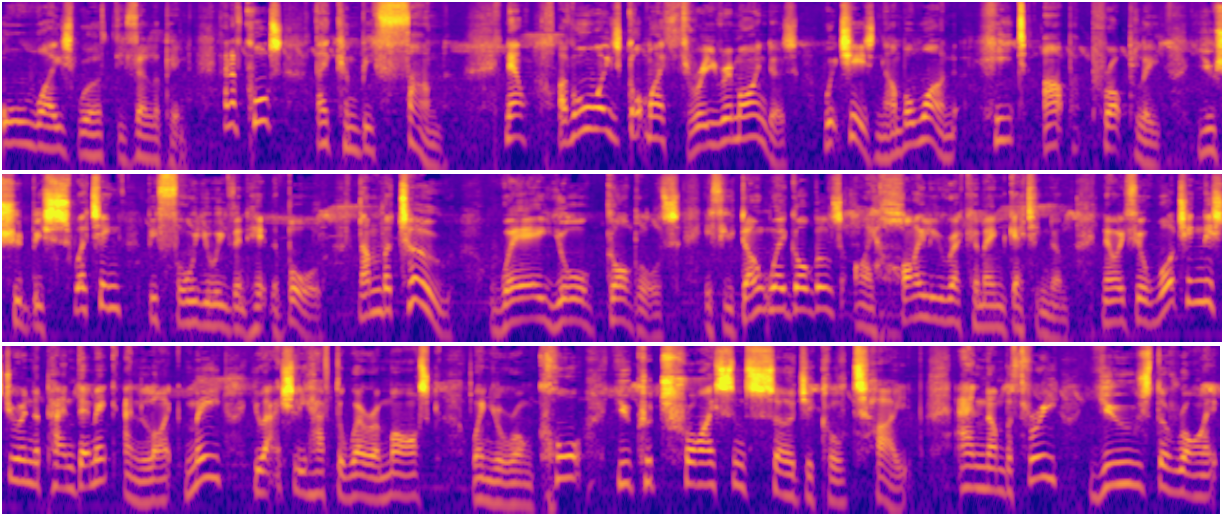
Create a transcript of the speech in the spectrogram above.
always worth developing. And of course, they can be fun. Now, I've always got my three reminders, which is number one, heat up properly. You should be sweating before you even hit the ball. Number two, wear your goggles. If you don't wear goggles, I highly recommend getting them. Now, if you're watching this during the pandemic and like me, you actually have to wear a mask when you're on court, you could try some surgical tape. And number three, use the right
